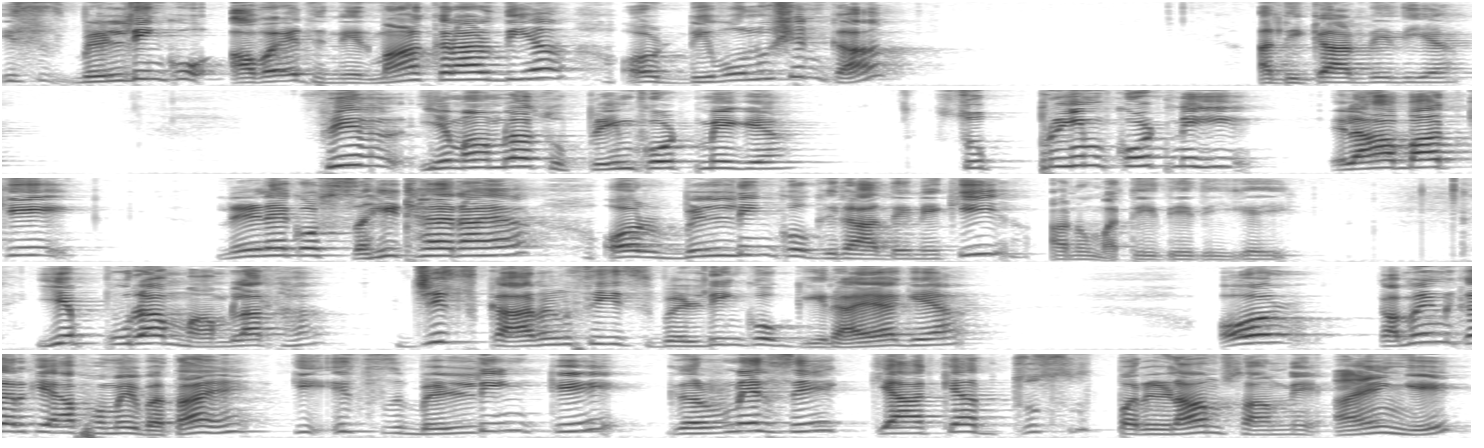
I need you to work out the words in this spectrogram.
इस बिल्डिंग को अवैध निर्माण करार दिया और डिवोल्यूशन का अधिकार दे दिया। फिर यह मामला सुप्रीम कोर्ट में गया। सुप्रीम कोर्ट ने ही इलाहाबाद के निर्णय को सही ठहराया और बिल्डिंग को गिरा देने की अनुमति दे दी गई। यह पूरा मामला था, जिस कारण से इस बिल्डिंग को गिराया गया। और कमेंट करके आप हमें बताएँ कि इस बिल्डिंग के गिरने से क्या क्या दुष्परिणाम सामने आएँगे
